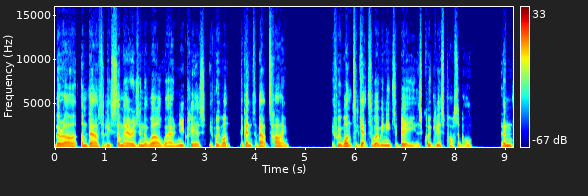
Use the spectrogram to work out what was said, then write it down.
There are undoubtedly some areas in the world where nuclear's, if we want, again, it's about time. If we want to get to where we need to be as quickly as possible, then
